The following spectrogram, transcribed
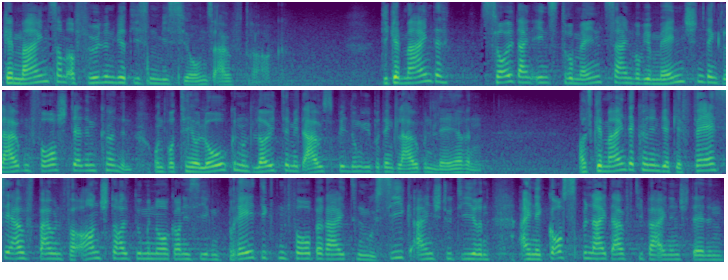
Gemeinsam erfüllen wir diesen Missionsauftrag. Die Gemeinde soll dein Instrument sein, wo wir Menschen den Glauben vorstellen können und wo Theologen und Leute mit Ausbildung über den Glauben lehren. Als Gemeinde können wir Gefäße aufbauen, Veranstaltungen organisieren, Predigten vorbereiten, Musik einstudieren, eine Gospel Night auf die Beine stellen,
